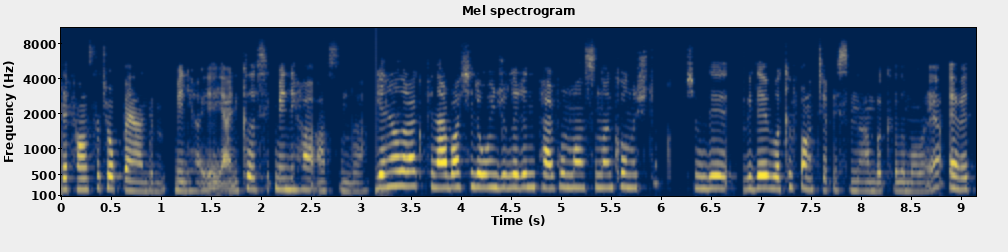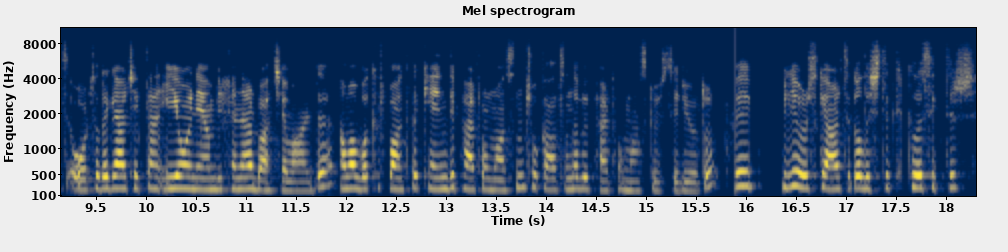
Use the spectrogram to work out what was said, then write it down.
defansta çok beğendim Meliha'yı. Yani klasik Meliha aslında. Genel olarak Fenerbahçeli oyuncuların performansından konuştuk. Şimdi bir de Vakıfbank cephesinden bakalım olaya. Evet ortada gerçekten iyi oynayan bir Fenerbahçe vardı ama Vakıfbank'ta kendi performansının çok altında bir performans gösteriyordu. Ve Biliyoruz ki artık alıştık, klasiktir.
